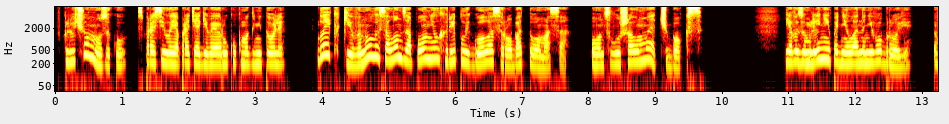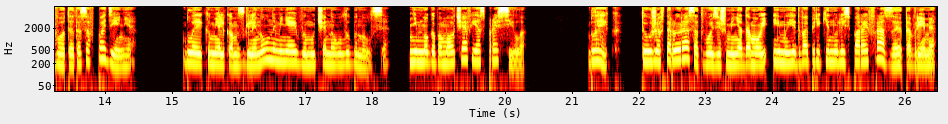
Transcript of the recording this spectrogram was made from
«Включу музыку?» — спросила я, протягивая руку к магнитоле. Блейк кивнул, и салон заполнил хриплый голос Роба Томаса. Он слушал «Мэтчбокс». Я в изумлении подняла на него брови. Вот это совпадение. Блейк мельком взглянул на меня и вымученно улыбнулся. Немного помолчав, я спросила. «Блейк, ты уже второй раз отвозишь меня домой, и мы едва перекинулись парой фраз за это время.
